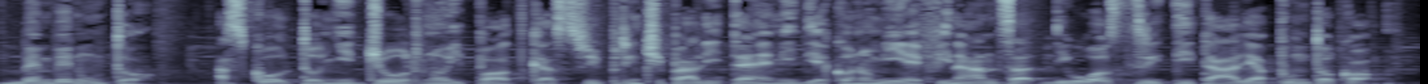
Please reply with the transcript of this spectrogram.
Benvenuto. Ascolta ogni giorno i podcast sui principali temi di economia e finanza di wallstreetitalia.com.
